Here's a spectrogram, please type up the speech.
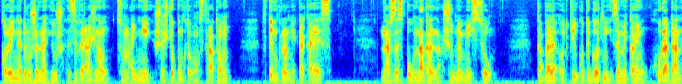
Kolejne drużyny już z wyraźną, co najmniej sześciopunktową stratą. W tym gronie KKS. Nasz zespół nadal na siódmym miejscu. Tabelę od kilku tygodni zamykają Huragan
